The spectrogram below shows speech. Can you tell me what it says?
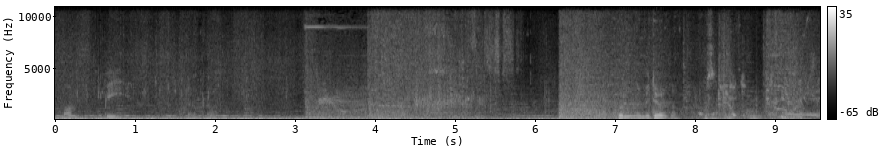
Come on, B. Wouldn't let me do it though.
